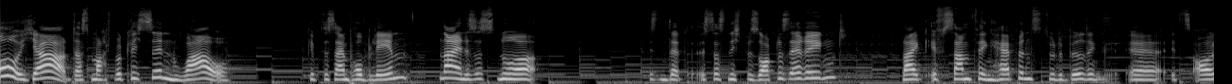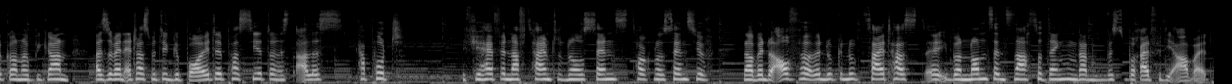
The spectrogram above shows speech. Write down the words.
Oh ja, das macht wirklich Sinn. Wow. Gibt es ein Problem? Nein, es ist nur... That, ist das nicht besorgniserregend? Like, if something happens to the building, uh, it's all gonna be gone. Also, wenn etwas mit dem Gebäude passiert, dann ist alles kaputt. If you have enough time to know sense, talk no sense, you've... Genau, wenn du aufhörst, wenn du genug Zeit hast, äh, über Nonsens nachzudenken, dann bist du bereit für die Arbeit.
